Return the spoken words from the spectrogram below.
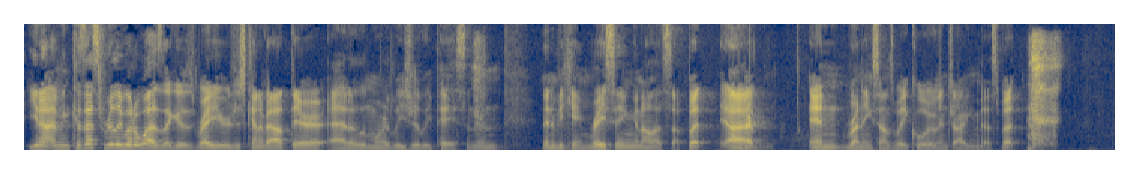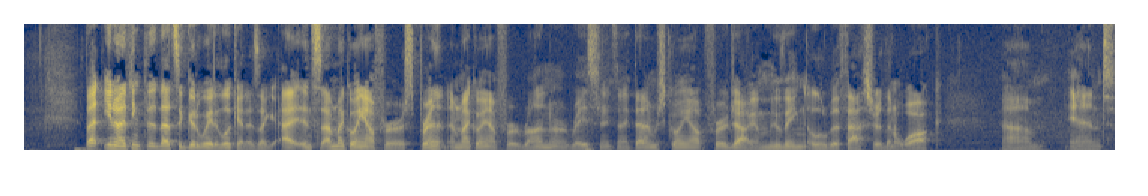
you know i mean because that's really what it was like it was right you were just kind of out there at a more leisurely pace and then then it became racing and all that stuff but uh Right. And running sounds way cooler than jogging does but but you know, I think that that's a good way to look at it. It's like I, I'm not going out for a sprint. I'm not going out for a run or a race or anything like that. I'm just going out for a jog. I'm moving a little bit faster than a walk, um, and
